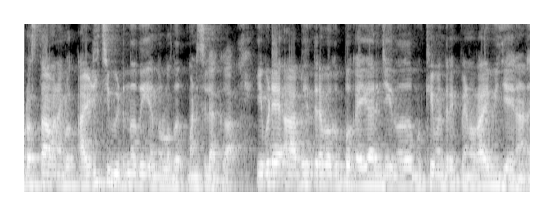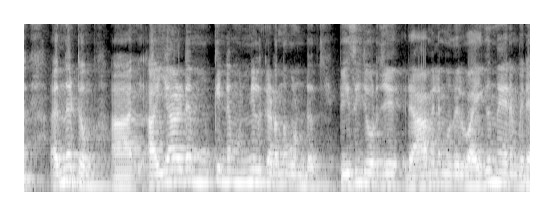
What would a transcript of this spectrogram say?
പ്രസ്താവനകൾ അഴിച്ചു വിടുന്നത് എന്നുള്ളത് മനസ്സിലാക്കുക. ഇവിടെ ആഭ്യന്തര വകുപ്പ് കൈകാര്യം ചെയ്യുന്നത് മുഖ്യമന്ത്രി പിണറായി വിജയനാണ്. എന്നിട്ടും അയാളുടെ മൂക്കിന്റെ മുന്നിൽ കിടന്നുകൊണ്ട് പി സി ജോർജ് രാവിലെ മുതൽ വൈകുന്നേരം വരെ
